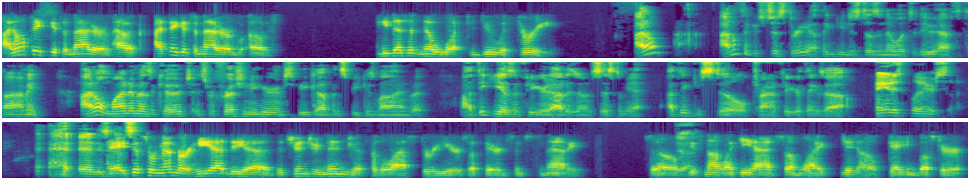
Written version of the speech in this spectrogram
I don't think it's a matter of how to. I think it's a matter of, of he doesn't know what to do with three. I don't I don't think it's just three. I think he just doesn't know what to do half the time. I mean, I don't mind him as a coach. It's refreshing to hear him speak up and speak his mind, but I think he hasn't figured out his own system yet. I think he's still trying to figure things out. And his players suck. and he's Hey, got just remember he had the uh, the Ginger Ninja for the last three years up there in Cincinnati. So Yeah. it's not like he had some like you know gangbuster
